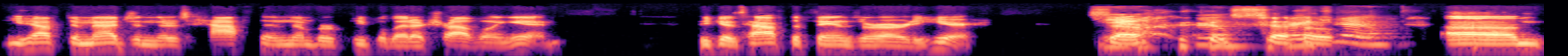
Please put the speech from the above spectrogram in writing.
you have to imagine there's half the number of people that are traveling in because half the fans are already here. So, yeah, true. so, Very true. Um,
